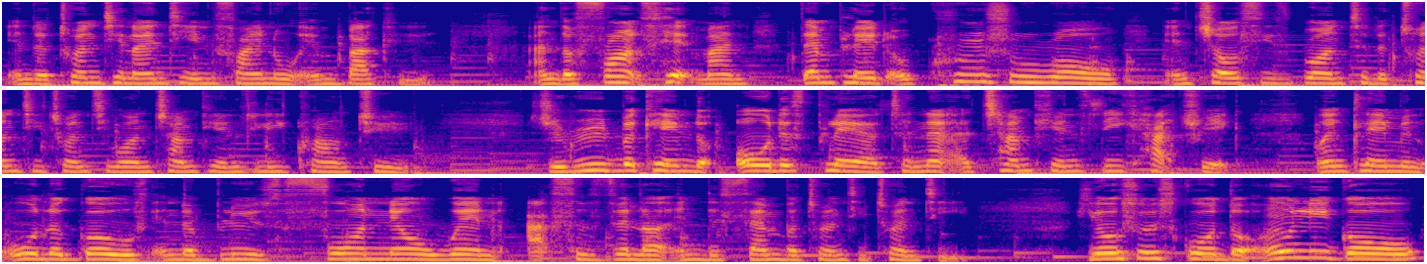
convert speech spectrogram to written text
in the 2019 final in Baku. And the France hitman then played a crucial role in Chelsea's run to the 2021 Champions League crown too. Giroud became the oldest player to net a Champions League hat trick when claiming all the goals in the Blues' 4 0 win at Sevilla in December 2020. He also scored the only goal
